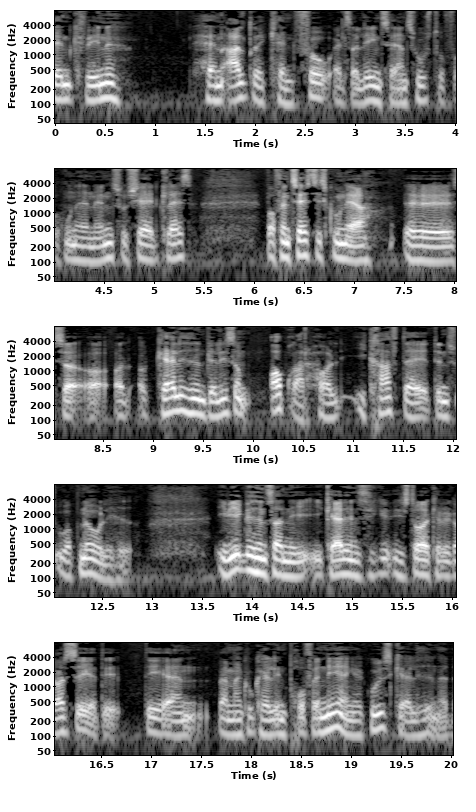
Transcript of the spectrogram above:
den kvinde, han aldrig kan få, altså lensherrens hustru, for hun er en anden social klasse, hvor fantastisk hun er. Øh, så, og, og, og kærligheden bliver ligesom opretholdt i kraft af dens uopnåelighed. I virkeligheden sådan i, i kærlighedens historie kan vi godt se, at det, det er en, hvad man kunne kalde en profanering af Guds kærligheden. At,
